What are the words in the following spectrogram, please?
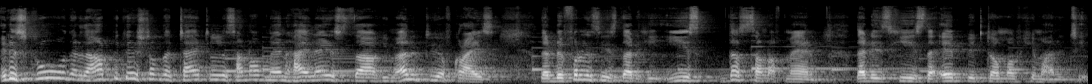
It is true that the application of the title Son of Man highlights the humanity of Christ. The difference is that he is the Son of Man, that is, he is the epitome of humanity.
